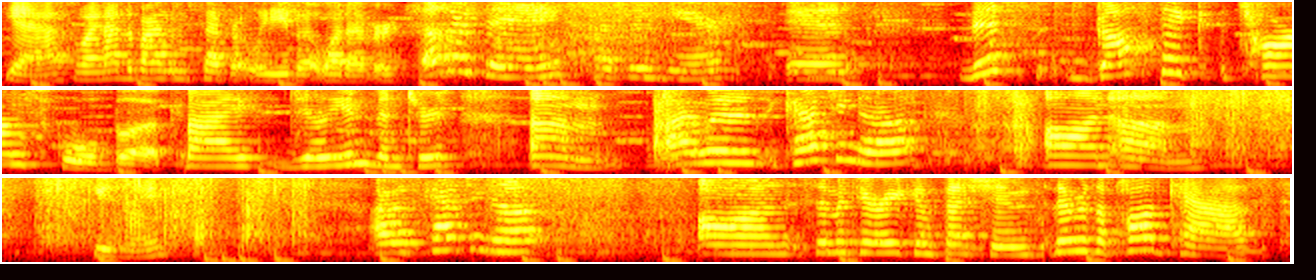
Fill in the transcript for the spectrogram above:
yeah, so I had to buy them separately, but whatever. Other thing that's in here is this Gothic Charm School book by Jillian Venters. Um, I was catching up on, um, excuse me, I was catching up on Cemetery Confessions. There was a podcast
